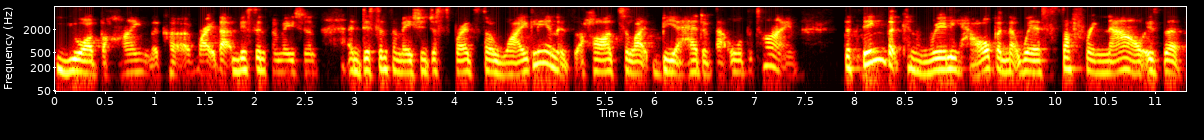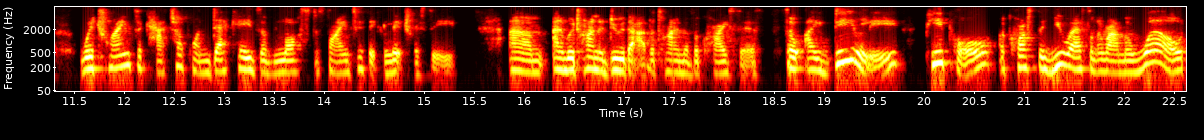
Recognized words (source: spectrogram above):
you are behind the curve, right? That misinformation and disinformation just spreads so widely, and it's hard to like be ahead of that all the time. The thing that can really help and that we're suffering now is that we're trying to catch up on decades of lost scientific literacy. Um, and we're trying to do that at the time of a crisis. So, ideally, people across the US and around the world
